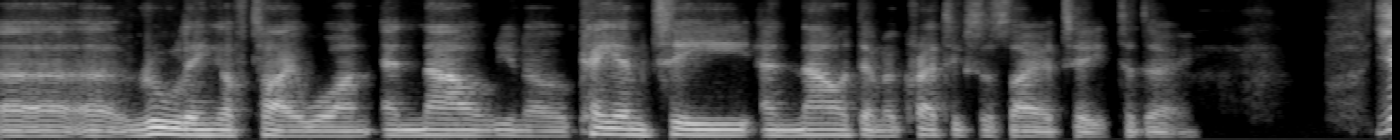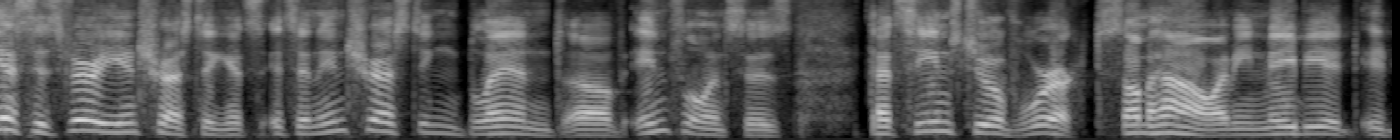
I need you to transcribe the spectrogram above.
uh, uh, ruling of Taiwan, and now, you know, KMT, and now Democratic Society today. Yes, it's very interesting. It's it's an interesting blend of influences that seems to have worked somehow. I mean, maybe it, it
